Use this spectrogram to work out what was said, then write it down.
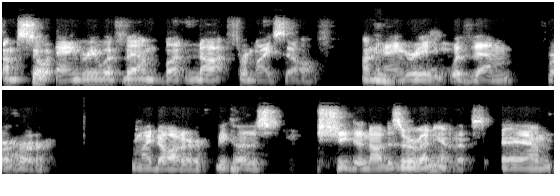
I'm so angry with them, but not for myself. I'm mm. angry with them for her, my daughter, because she did not deserve any of this, and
